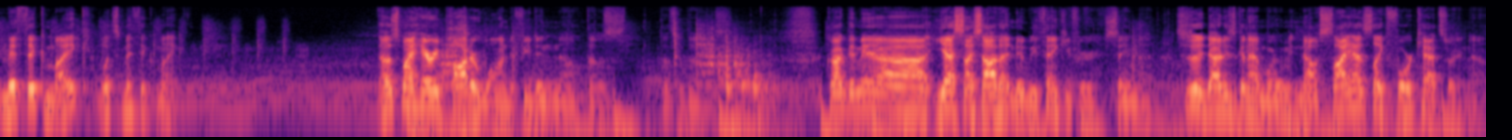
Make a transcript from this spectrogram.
Mythic Mike? What's Mythic Mike? That was my Harry Potter wand, if you didn't know. That was, that's what that was. Grog, they made, uh, yes, I saw that, newbie. Thank you for saying that. Seriously, doubt he's gonna have more than me. No, Sly has like four cats right now.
